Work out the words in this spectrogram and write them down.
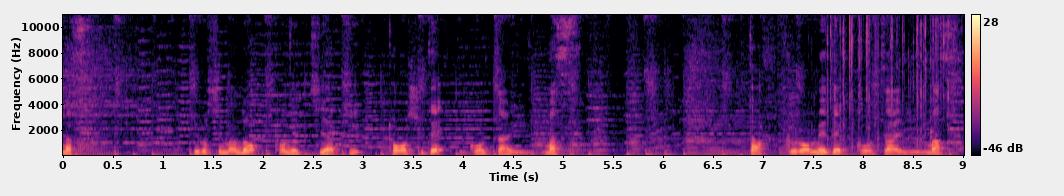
ます。広島の利根千秋投手でございます。2袋目でございます。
